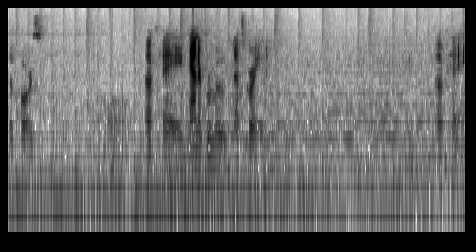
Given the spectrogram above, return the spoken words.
of course. Okay, panic removed. That's great. Okay,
